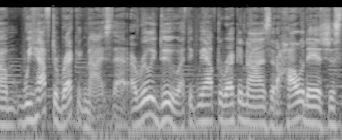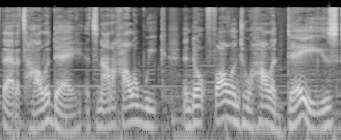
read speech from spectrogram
um, we have to recognize that. I really do. I think we have to recognize that a holiday is just that. It's holiday. It's not a hollow week. And don't fall into a holidays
